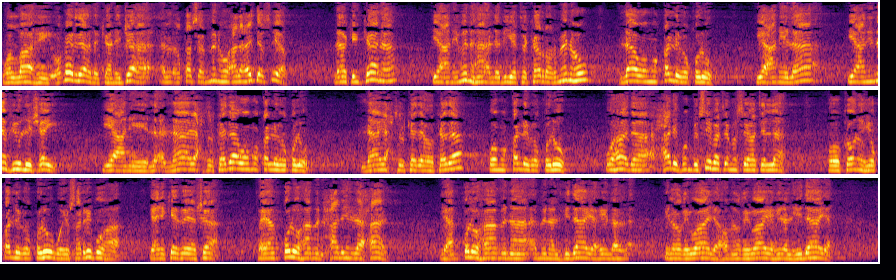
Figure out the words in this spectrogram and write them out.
والله وغير ذلك يعني جاء القسم منه على عدة صيغ. لكن كان يعني منها الذي يتكرر منه لا ومقلب القلوب. يعني لا يعني نفي لشيء. يعني لا يحصل كذا ومقلب القلوب. لا يحصل كذا وكذا ومقلب القلوب وهذا حالف بصفة من صفات الله وهو كونه يقلب القلوب ويصرفها يعني كيف يشاء فينقلها من حال إلى حال ينقلها من من الهداية إلى إلى الغواية ومن الغواية إلى الهداية.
